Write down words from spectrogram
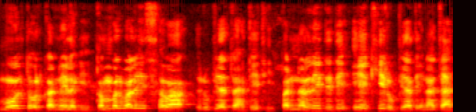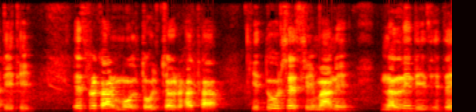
मोल तोल करने लगी। कंबल वाली सवा रुपया चाहती थी, पर नलनी दीदी एक ही रुपया देना चाहती थी। इस प्रकार मोल तोल चल रहा था कि दूर से श्रीमान ने, नलनी दीदी से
